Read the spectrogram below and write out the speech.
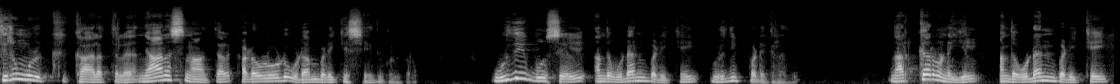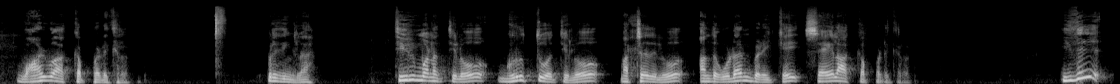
திருமுழுக்கு காலத்தில் ஞானஸ்நானத்தால் கடவுளோடு உடன்படிக்கை செய்து கொள்கிறோம். உறுதி பூசல் அந்த உடன்படிக்கை உறுதிப்படுகிறது. நற்கருணையில் அந்த உடன்படிக்கை வாழ்வாக்கப்படுகிறது. புரியுதுங்களா? திருமணத்திலோ குருத்துவத்திலோ மற்றதிலோ அந்த உடன்படிக்கை செயலாக்கப்படுகிறது. இது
